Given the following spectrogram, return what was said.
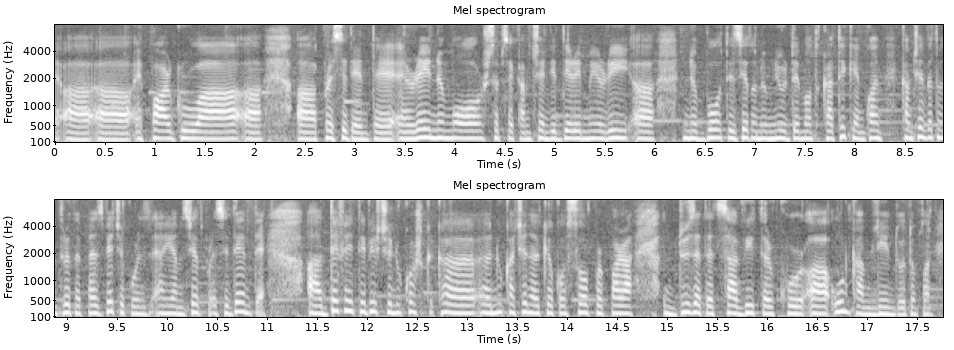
e Pargrua, presidente e Renëmor, sepse kam qenë një diri miri në botë i zjedhë në mënyrë demokratike, kam qenë vetëm 35 veqë, kërë unë jam zjedhë presidente. Definitivisht që nuk ka qenë edhe kjo Kosovë për para 20 sa vitër kërë unë kam lindu, të më thonë,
